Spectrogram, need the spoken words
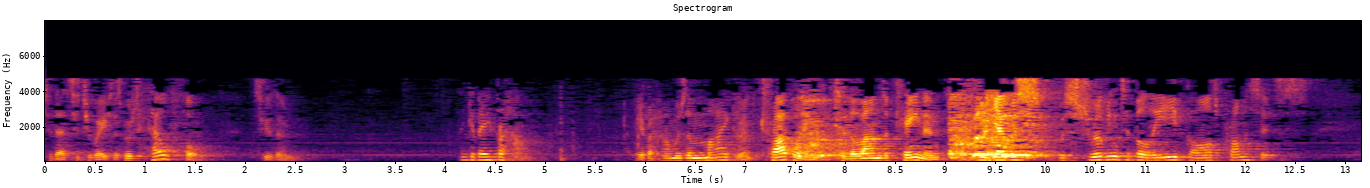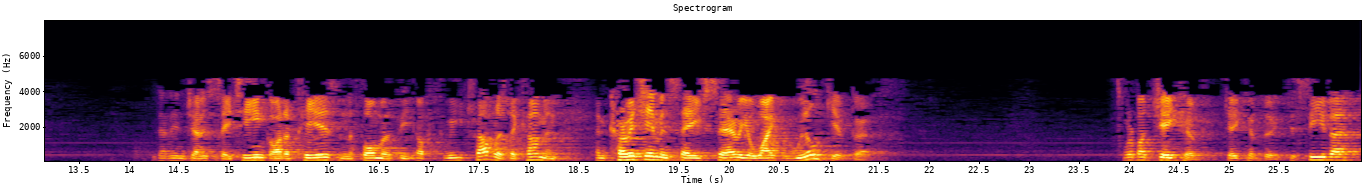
to their situation, is most helpful to them. Think of Abraham. Abraham was a migrant traveling to the land of Canaan, but yet was, was struggling to believe God's promises. Then in Genesis 18, God appears in the form of, the, of three travelers. They come and encourage him and say, Sarah, your wife, will give birth. What about Jacob? Jacob, the deceiver,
